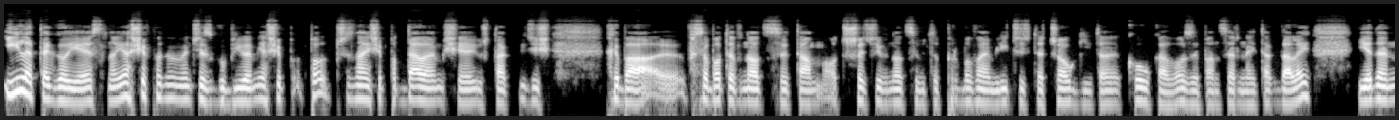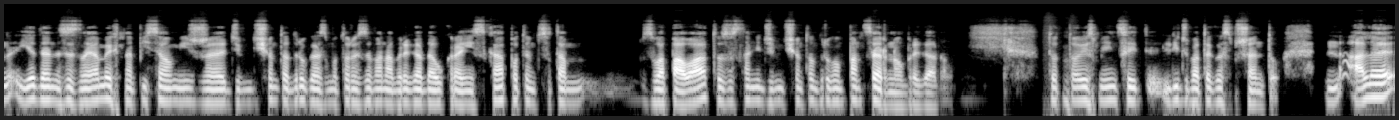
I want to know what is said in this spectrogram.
Ile tego jest? No ja się w pewnym momencie zgubiłem. Ja się, po, przyznaję się, poddałem się już tak gdzieś chyba e, w sobotę w nocy, tam o trzeciej w nocy, to próbowałem liczyć te czołgi, te kółka, wozy pancerne i tak dalej. Jeden, jeden ze znajomych napisał mi, że 92. zmotoryzowana brygada ukraińska, po tym co tam złapała, to zostanie 92. pancerną brygadą. To, to jest mniej więcej liczba tego sprzętu. Ale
